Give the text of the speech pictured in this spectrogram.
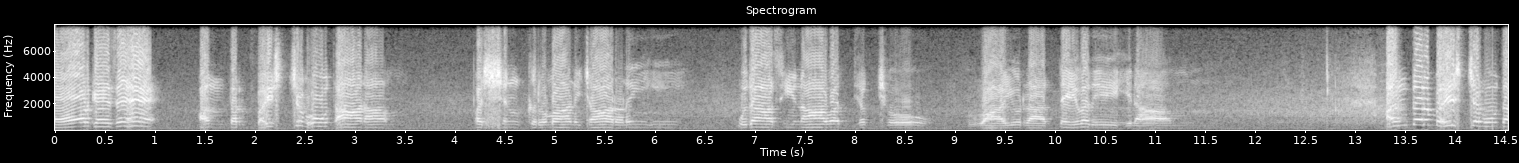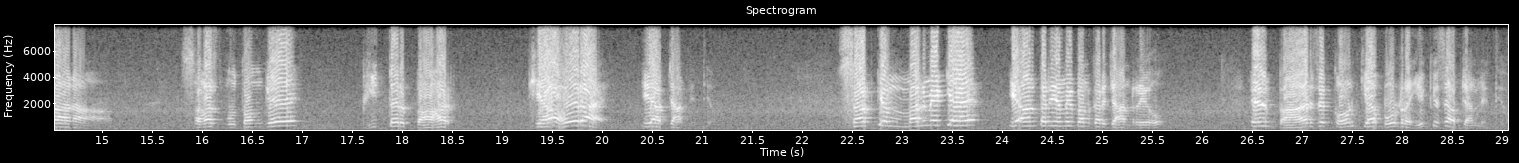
और कैसे हैं? अंतर्बहिश्च भूतानाम पश्यन कर्माणि चारण उदासीनावध्यक्षो। वायुरात्म देहिनाम। अंतर बहिष्ठ भूताना समस्त भूतों के भीतर बाहर क्या हो रहा है? ये आप जान लेते हो। सबके मन में क्या है? ये अंतर्यमी बनकर जान रहे हो। बाहर से कौन क्या बोल रहा है? किसे आप जान लेते हो?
